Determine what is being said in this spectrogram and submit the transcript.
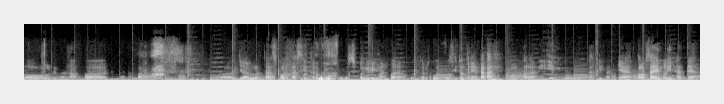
mall dengan apa dengan apa uh, jalur transportasi terputus pengiriman barang pun terputus itu ternyata kan menghalangi itu. Akibatnya kalau saya melihat ya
